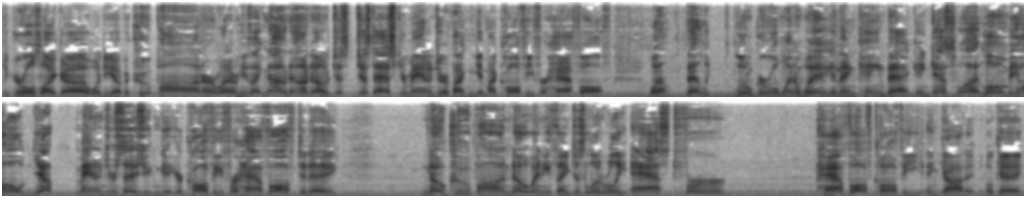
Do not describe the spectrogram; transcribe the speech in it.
the girl's like, uh, well, do you have a coupon or whatever? He's like, no, no, no. Just just ask your manager if I can get my coffee for half off. Well, that little girl went away and then came back, and guess what? Lo and behold, yep, manager says you can get your coffee for half off today. No coupon, no anything. Just literally asked for half off coffee and got it, okay?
